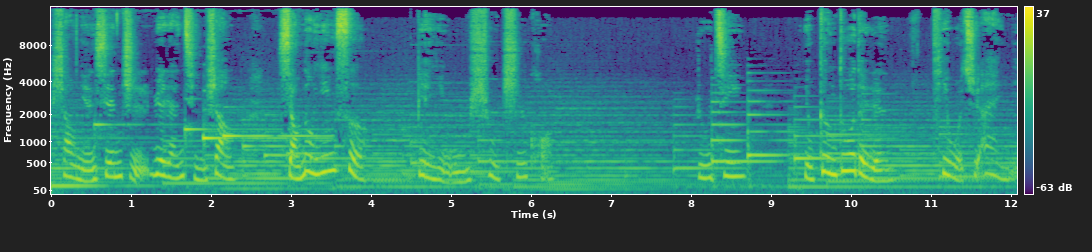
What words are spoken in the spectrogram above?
少年仙指跃然琴上，小弄音色，便引无数痴狂。如今，有更多的人替我去爱你，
